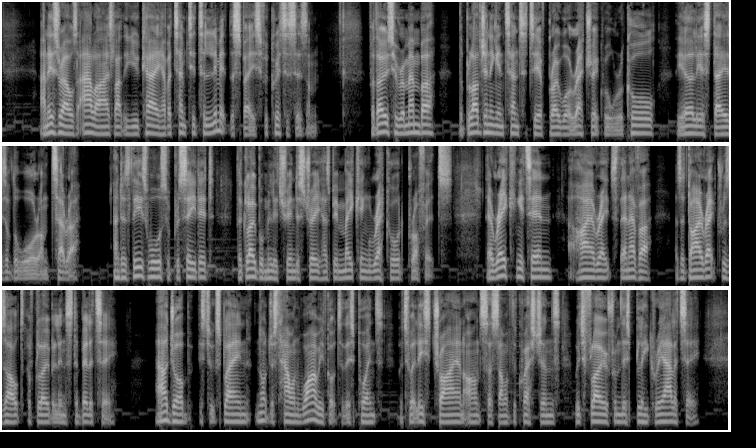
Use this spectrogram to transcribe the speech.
and Israel's allies like the UK have attempted to limit the space for criticism. For those who remember, the bludgeoning intensity of pro war rhetoric will recall the earliest days of the war on terror. And as these wars have proceeded, the global military industry has been making record profits. They're raking it in at higher rates than ever as a direct result of global instability. Our job is to explain not just how and why we've got to this point, but to at least try and answer some of the questions which flow from this bleak reality.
